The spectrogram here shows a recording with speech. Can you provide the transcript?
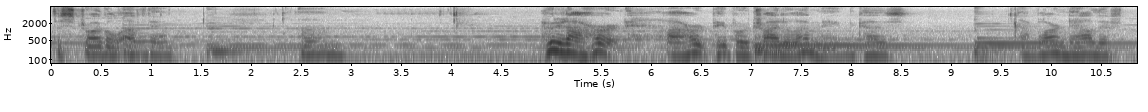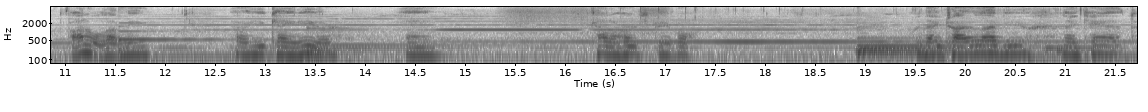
the struggle of them. Um, who did I hurt? I hurt people who try to love me because I've learned now that if, I don't love me, oh, you can't either. And it kind of hurts people when they try to love you and they can't.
